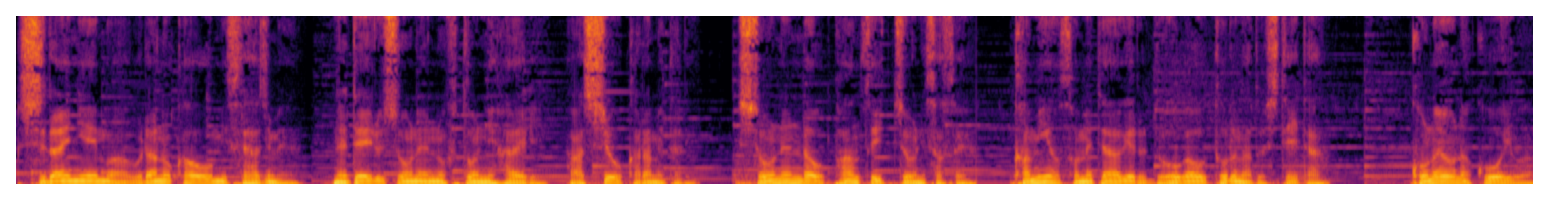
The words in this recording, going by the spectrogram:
次第に M は裏の顔を見せ始め、寝ている少年の布団に入り、足を絡めたり、少年らをパンツ一丁にさせ、髪を染めてあげる動画を撮るなどしていた。このような行為は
